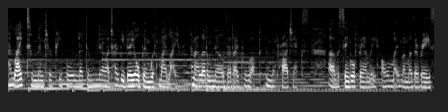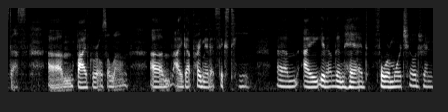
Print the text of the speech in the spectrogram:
I like to mentor people and let them know I try to be very open with my life and I let them know that I grew up in the projects of a single family home. My, my mother raised us, um, five girls alone. Um, I got pregnant at 16. Um, I, you know, then had four more children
